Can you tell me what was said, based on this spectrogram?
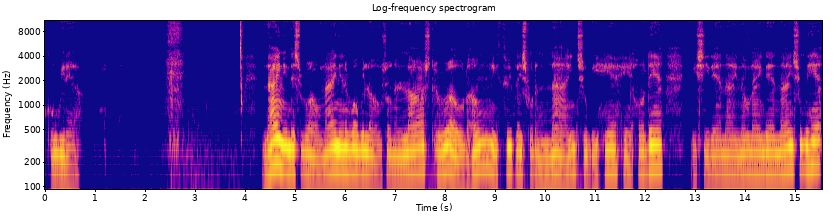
could be there. 9 in this row, 9 in the row below. So the last row, the only three places for the 9 should be here, here, or there. We see there 9, no 9 there, 9 should be here,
